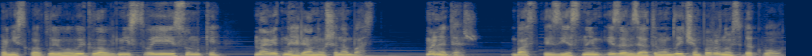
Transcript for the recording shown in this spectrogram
Проніс квапливо виклав вміст своєї сумки, навіть не глянувши на Баста. Мене теж. Баст із ясним і завзятим обличчям повернувся до Квоута.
